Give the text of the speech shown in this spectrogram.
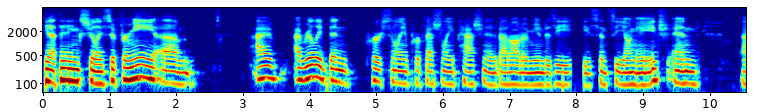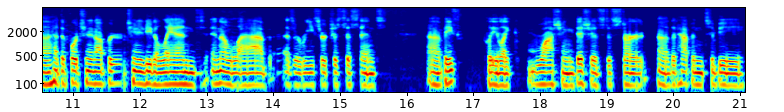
Yeah, thanks, Julie. So for me, um, I've I've really been personally and professionally passionate about autoimmune disease since a young age, and uh, had the fortunate opportunity to land in a lab as a research assistant, uh, basically like washing dishes to start. Uh, that happened to be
